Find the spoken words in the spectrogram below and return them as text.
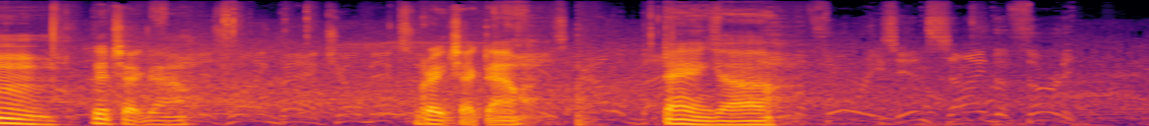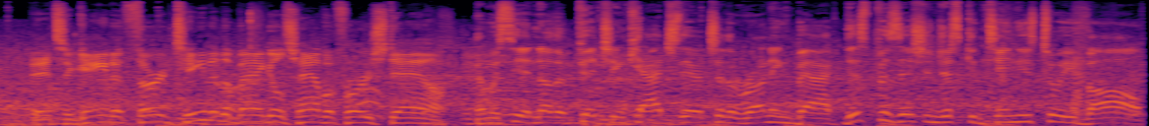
Mm, good check down. His running back, Joe Mixon, Great check down. is out of bounds Dang, y'all. before he's inside the 30. It's a gain of 13, and the Bengals have a first down. And we see another pitch and catch there to the running back. This position just continues to evolve.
